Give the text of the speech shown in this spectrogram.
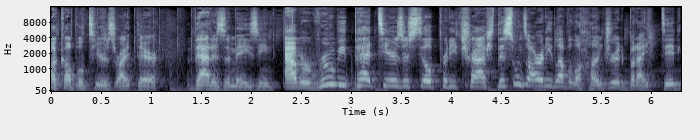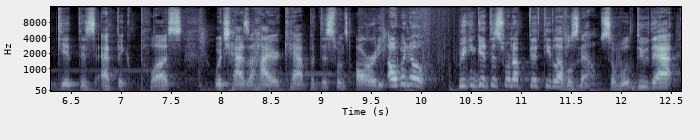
a couple tiers right there. That is amazing. Our Ruby pet tiers are still pretty trash. This one's already level 100, but I did get this Epic Plus, which has a higher cap, but this one's already... Oh, wait, no. We can get this one up 50 levels now. So we'll do that,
